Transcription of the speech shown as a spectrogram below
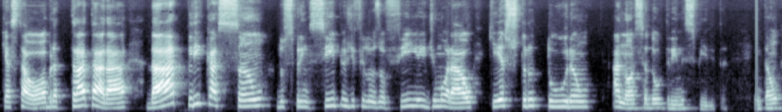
que esta obra tratará da aplicação dos princípios de filosofia e de moral que estruturam a nossa doutrina espírita. Então,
